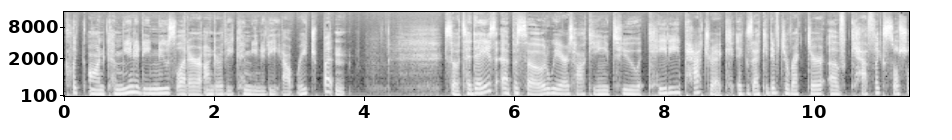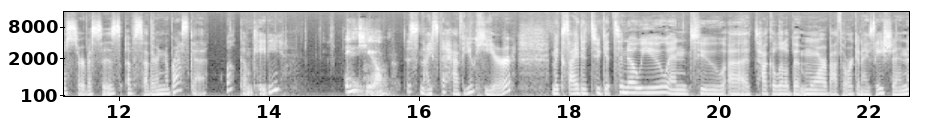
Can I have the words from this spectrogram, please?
click on Community Newsletter under the Community Outreach button. So today's episode, we are talking to Katie Patrick, Executive Director of Catholic Social Services of Southern Nebraska. Welcome, Katie. Thank you. It's nice to have you here. I'm excited to get to know you and to uh, talk a little bit more about the organization.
